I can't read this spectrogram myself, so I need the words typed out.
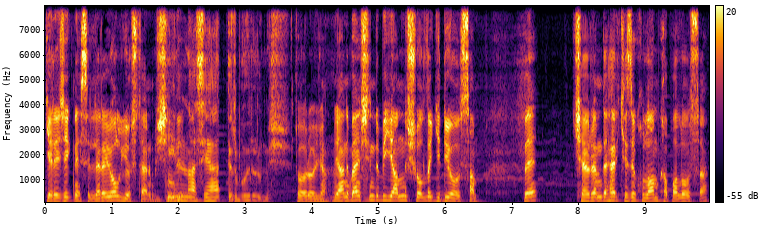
gelecek nesillere yol göstermiş. Şimdi Din nasihattir buyurulmuş. Doğru hocam. Yani ben şimdi bir yanlış yolda gidiyor olsam ve çevremde herkese kulağım kapalı olsa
